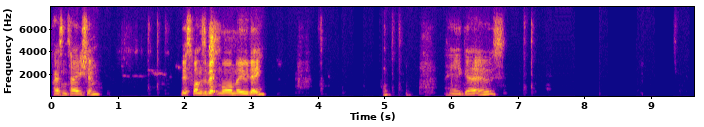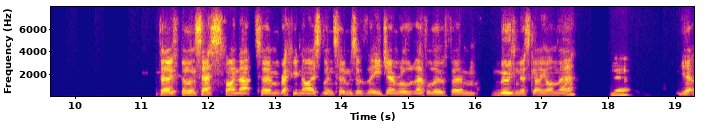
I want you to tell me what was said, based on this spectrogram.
presentation. This one's a bit more moody. Here goes. don't know if Bill and Cec find that um, recognisable in terms of the general level of um, moodiness going on there. Yeah. Yeah.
